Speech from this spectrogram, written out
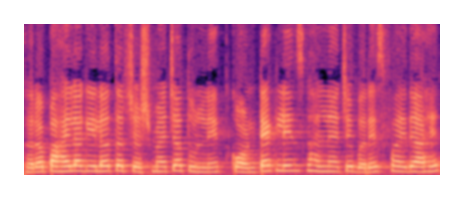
खरं पाहायला गेलं तर चष्म्याच्या तुलनेत कॉन्टॅक्ट लेन्स घालण्याचे बरेच फायदे आहेत.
